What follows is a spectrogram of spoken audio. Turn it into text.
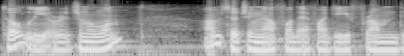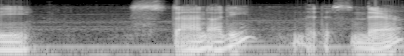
totally original one. I'm searching now for the FID from the stand ID that is there.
